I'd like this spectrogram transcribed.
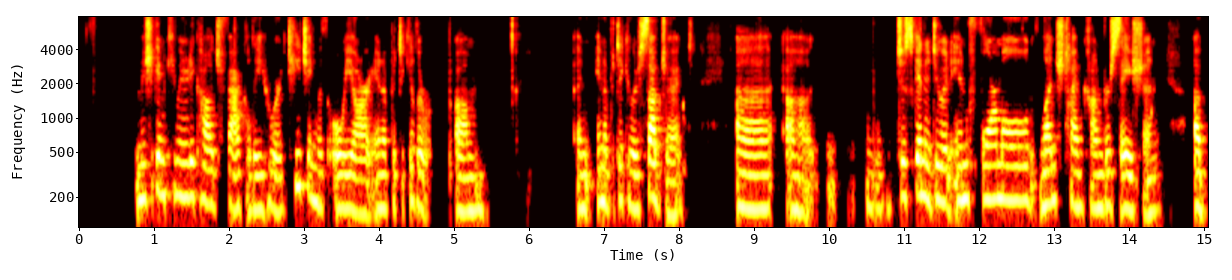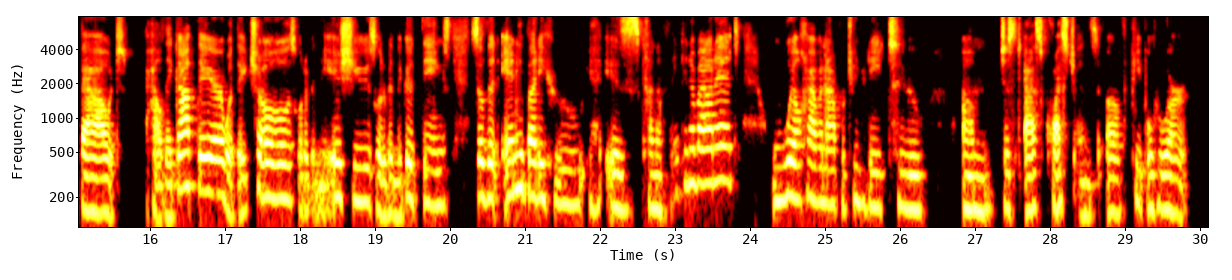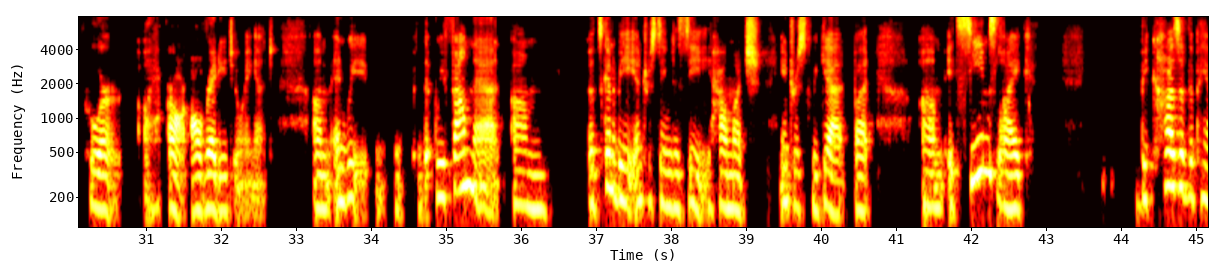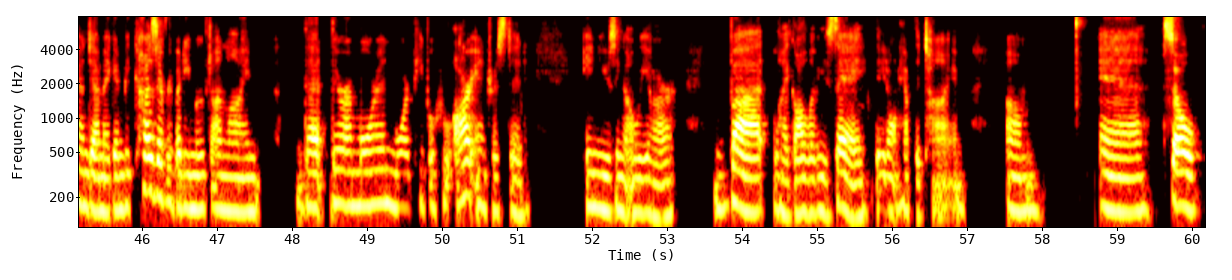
Michigan Community College faculty who are teaching with OER in a particular um, an, in a particular subject uh, uh, just going to do an informal lunchtime conversation about how they got there, what they chose, what have been the issues, what have been the good things, so that anybody who is kind of thinking about it will have an opportunity to um, just ask questions of people who are who are uh, are already doing it. Um, and we we found that um, it's going to be interesting to see how much interest we get, but um, it seems like because of the pandemic and because everybody moved online, that there are more and more people who are interested in using OER, but like all of you say, they don't have the time. Um, and so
